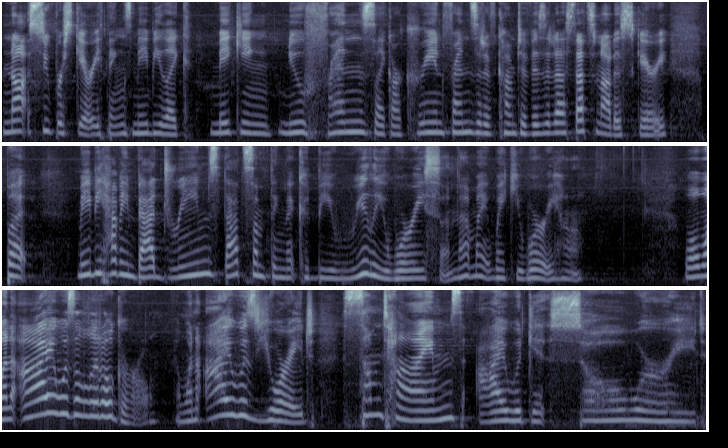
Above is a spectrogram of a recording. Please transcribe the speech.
not super scary things, maybe like making new friends, like our Korean friends that have come to visit us. That's not as scary. But maybe having bad dreams, that's something that could be really worrisome. That might make you worry, huh? Well, when I was a little girl, and when I was your age, sometimes I would get so worried.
